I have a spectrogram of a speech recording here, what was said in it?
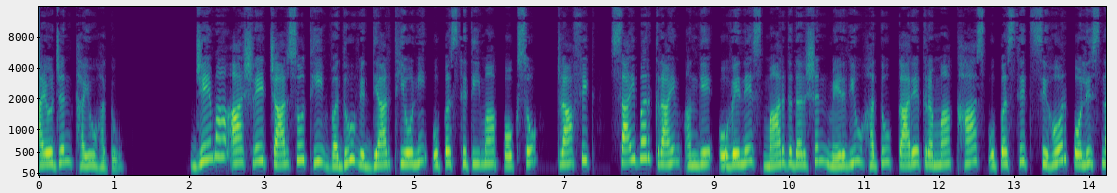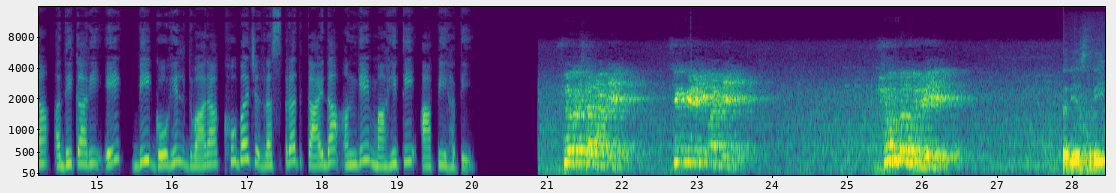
આયોજન થયું હતું. જેમાં આશરે ચારસોથી વધુ વિદ્યાર્થીઓની ઉપસ્થિતિમાં પોક્સો, ટ્રાફિક સાયબર ક્રાઇમ અંગે ઓવેનેસ માર્ગદર્શન મેળવ્યું હતું. કાર્યક્રમમાં ખાસ ઉપસ્થિત સિહોર પોલીસના અધિકારી એ બી ગોહિલ દ્વારા ખૂબ જ રસપ્રદ કાયદા અંગે માહિતી આપી હતી. સુરક્ષા માટે સિક્યુરિટી માટે શું કરવું જોઈએ? આચાર્યશ્રી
